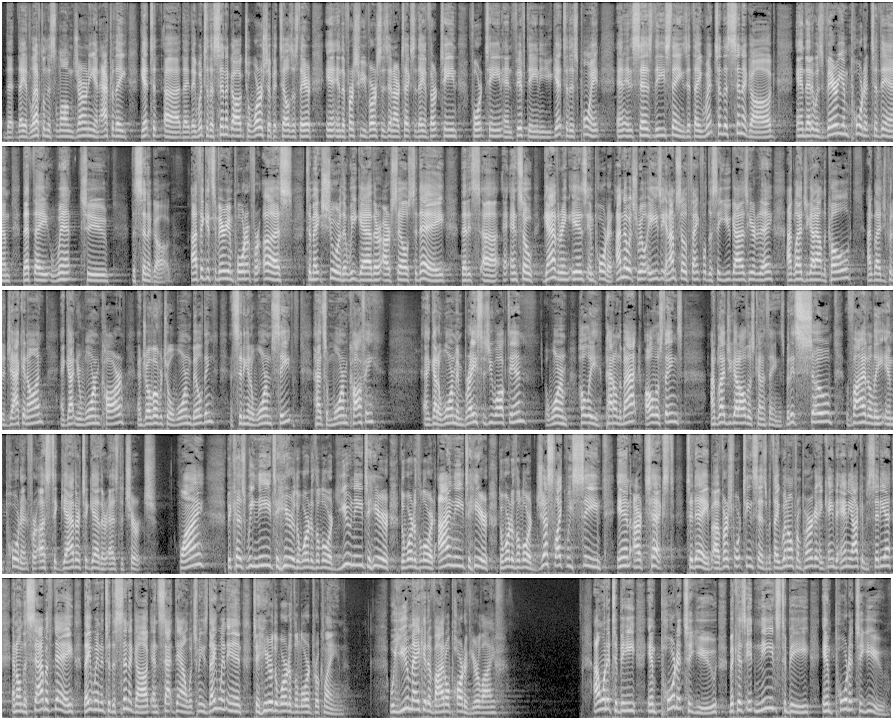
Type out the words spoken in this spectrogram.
that they had left on this long journey, and after they get to, uh, they, they went to the synagogue to worship, it tells us there in, in the first few verses in our text today in 13, 14, and 15. And you get to this point, and it says these things that they went to the synagogue, and that it was very important to them that they went to the synagogue. I think it's very important for us to make sure that we gather ourselves today. That it's uh, and so gathering is important. I know it's real easy, and I'm so thankful to see you guys here today. I'm glad you got out in the cold. I'm glad you put a jacket on and got in your warm car and drove over to a warm building and sitting in a warm seat, had some warm coffee, and got a warm embrace as you walked in, a warm holy pat on the back. All those things. I'm glad you got all those kind of things, but it's so vitally important for us to gather together as the church. Why? Because we need to hear the word of the Lord. You need to hear the word of the Lord. I need to hear the word of the Lord, just like we see in our text today. Uh, verse 14 says, But they went on from Perga and came to Antioch and Pisidia, and on the Sabbath day they went into the synagogue and sat down, which means they went in to hear the word of the Lord proclaimed. Will you make it a vital part of your life? I want it to be important to you because it needs to be important to you.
